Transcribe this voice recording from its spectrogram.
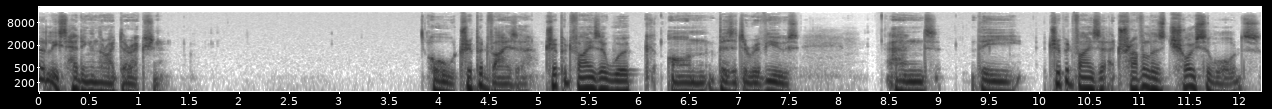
at least heading in the right direction. Oh, TripAdvisor. TripAdvisor work on visitor reviews. And the TripAdvisor Traveler's Choice Awards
